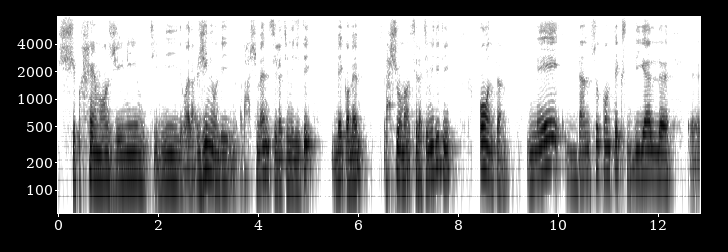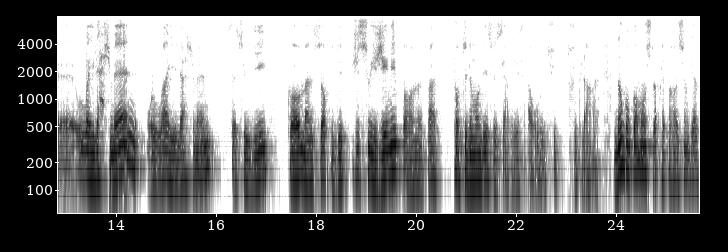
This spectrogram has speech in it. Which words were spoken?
شي فريمون جيني وتيميد فوالا جيني on dit حشمان سي لا تيميديتي mais quand même الحشومه سي لا تيميديتي honte mais dans ce contexte ديال euh, والله الا حشمان والله الا حشمان ça se dit comme une sorte de je suis gêné pour ne pas pour te demander ce service ou ce truc là donc on commence la préparation ديال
